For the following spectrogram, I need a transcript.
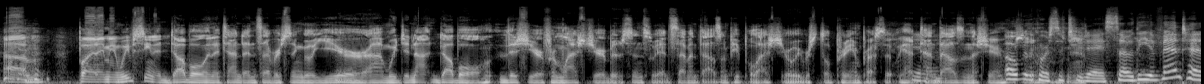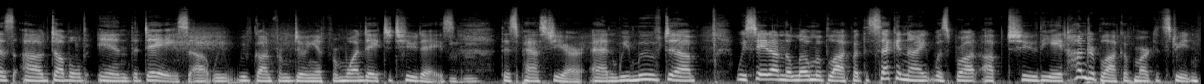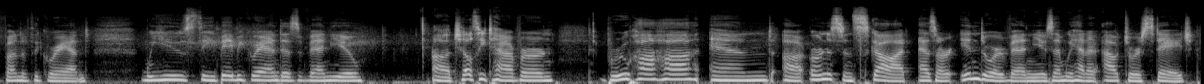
Um, but I mean, we've seen a double in attendance every single year. Um, we did not double this year from last year, but since we had 7,000 people last year, we were still pretty impressed that we had Yeah. 10,000 this year. over So, the course of two yeah. days. So the event has uh, doubled in the days. Uh, we, we've gone from doing it from one day to two days this past year. And we moved, uh, we stayed on the Loma block, but the second night was brought up to the 800 block of Market Street in front of the Grand. We used the Baby Grand as a venue, uh, Chelsea Tavern. Brew HaHa and uh, Ernest and Scott as our indoor venues, and we had an outdoor stage.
